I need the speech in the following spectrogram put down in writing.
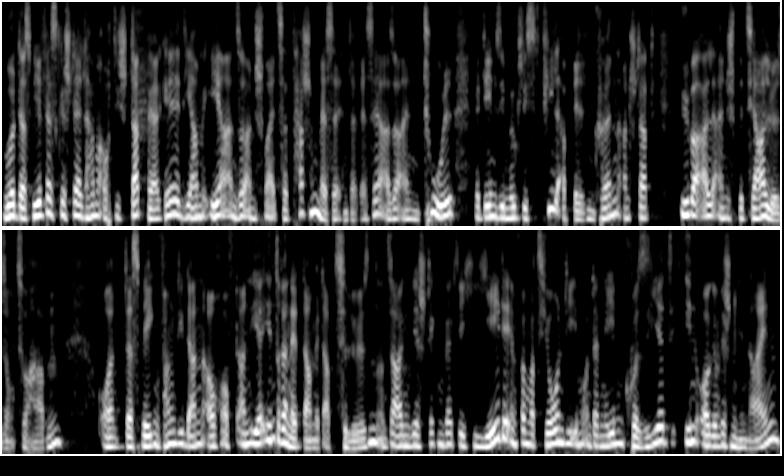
Nur, dass wir festgestellt haben, auch die Stadtwerke, die haben eher an so einem Schweizer Taschenmesser Interesse, also ein Tool, mit dem sie möglichst viel abbilden können, anstatt überall eine Speziallösung zu haben. Und deswegen fangen die dann auch oft an, ihr Intranet damit abzulösen und sagen, wir stecken wirklich jede Information, die im Unternehmen kursiert, in Orgavision hinein.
